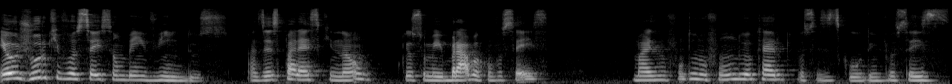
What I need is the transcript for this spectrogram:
Eu juro que vocês são bem-vindos. Às vezes parece que não, porque eu sou meio braba com vocês. Mas no fundo, no fundo, eu quero que vocês escutem. que Vocês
